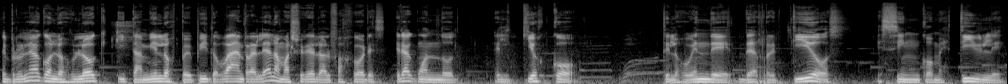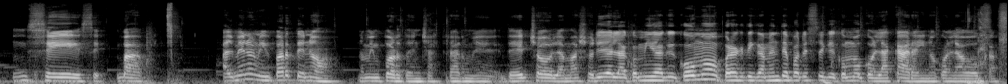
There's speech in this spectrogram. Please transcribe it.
El problema con los blogs y también los pepitos, va, en realidad la mayoría de los alfajores, era cuando el kiosco te los vende derretidos, es incomestible. Sí, sí, va. Al menos en mi parte no. No me importa enchastrarme. De hecho, la mayoría de la comida que como prácticamente parece que como con la cara y no con la boca.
